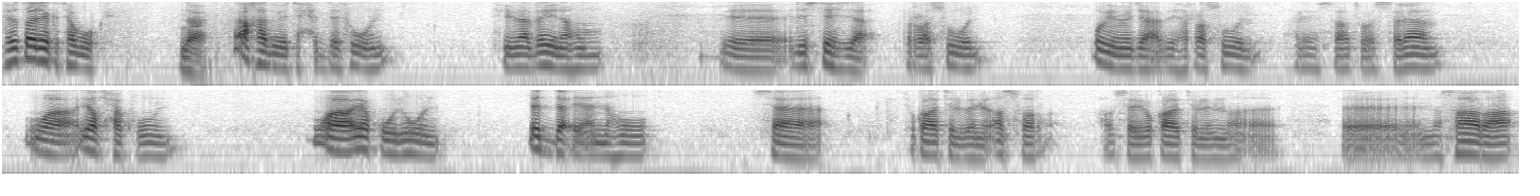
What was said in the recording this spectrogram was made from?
في طريق تبوك. نعم. فأخذوا يتحدثون فيما بينهم الاستهزاء بالرسول وبما جاء به الرسول عليه الصلاة والسلام ويضحكون ويقولون يدعي أنه سيقاتل بني الأصفر أو سيقاتل النصارى.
